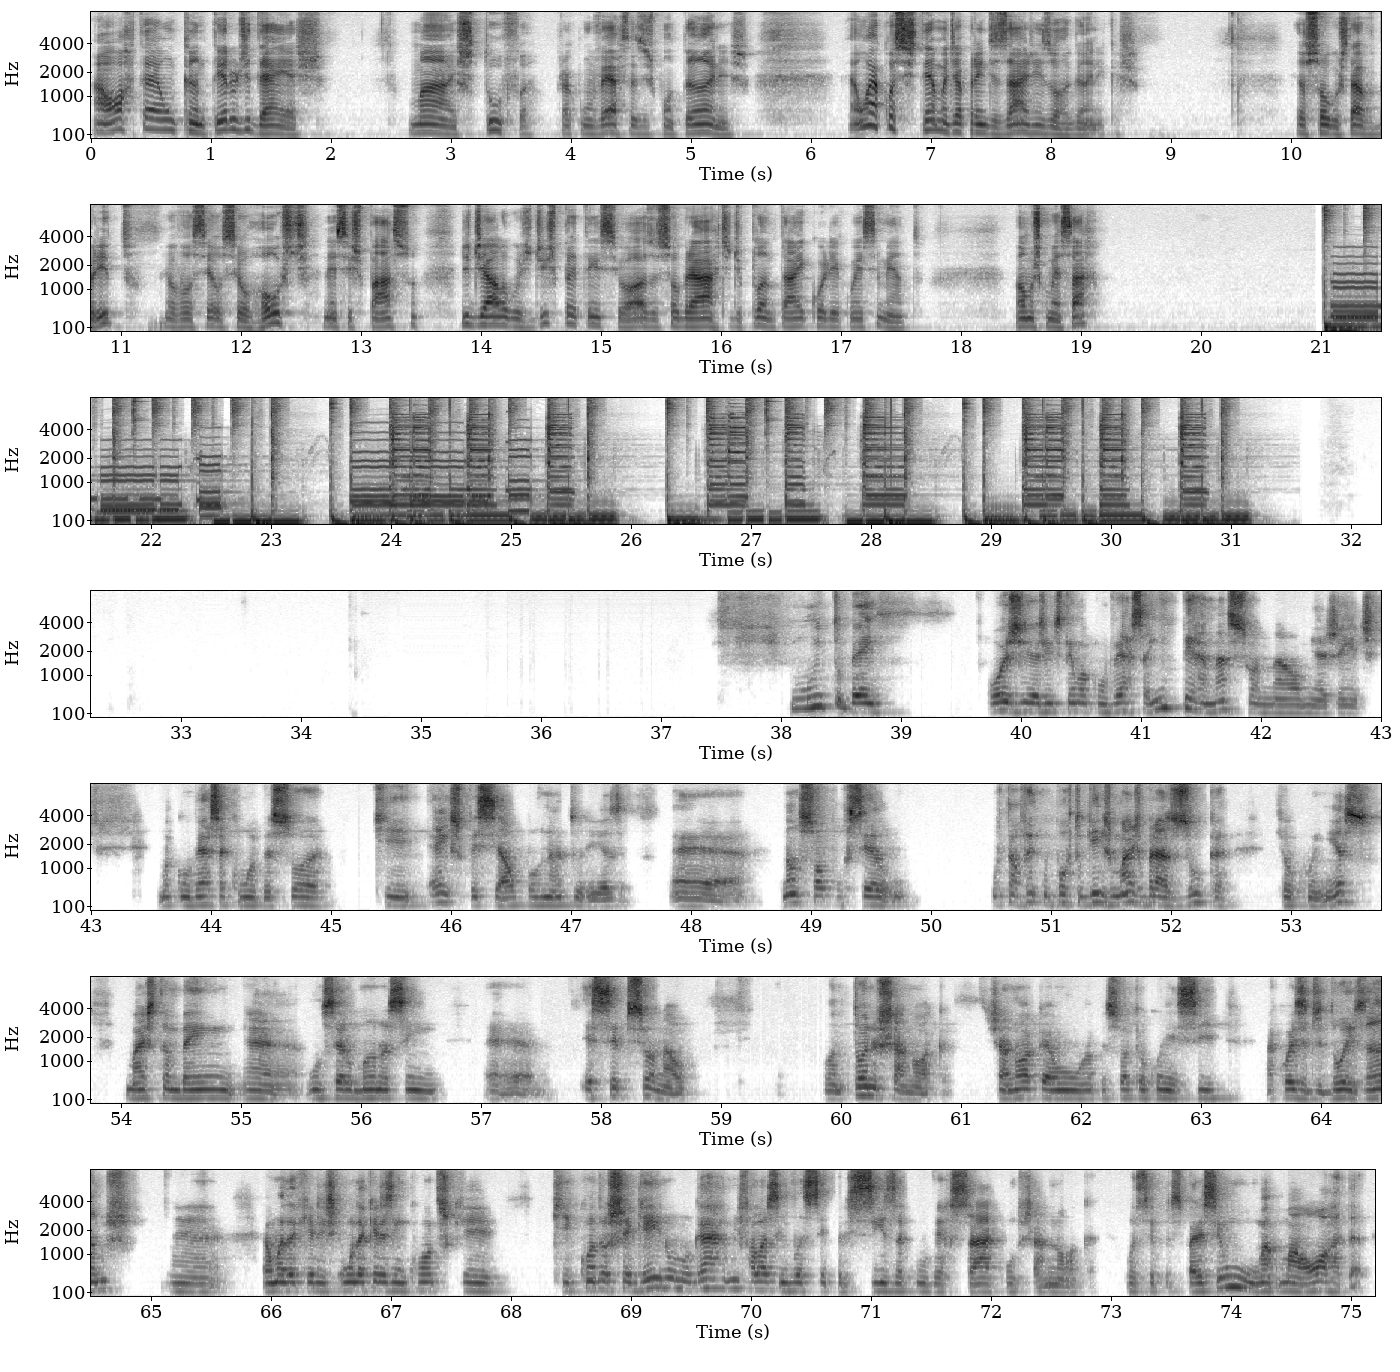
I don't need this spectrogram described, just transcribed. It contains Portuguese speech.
A horta é um canteiro de ideias, uma estufa para conversas espontâneas. É um ecossistema de aprendizagens orgânicas. Eu sou Gustavo Brito, eu vou ser o seu host nesse espaço de diálogos despretensiosos sobre a arte de plantar e colher conhecimento. Vamos começar? Muito bem. Hoje a gente tem uma conversa internacional, minha gente. Uma conversa com uma pessoa que é especial por natureza. É, não só por ser o, o, talvez o português mais brazuca que eu conheço, mas também é, um ser humano assim é, excepcional. O Antônio Chanoca. Chanoca é uma pessoa que eu conheci há coisa de dois anos. É, é uma daqueles, um daqueles encontros que, que, quando eu cheguei no lugar, me falaram assim: você precisa conversar com o Chanoca. Você precisa. Parecia uma, uma horda,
